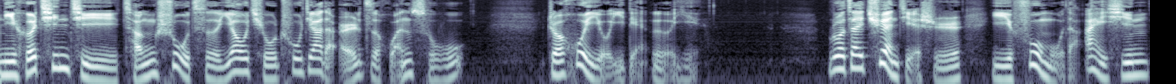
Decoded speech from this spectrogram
你和亲戚曾数次要求出家的儿子还俗。这会有一点恶业。若在劝解时以父母的爱心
